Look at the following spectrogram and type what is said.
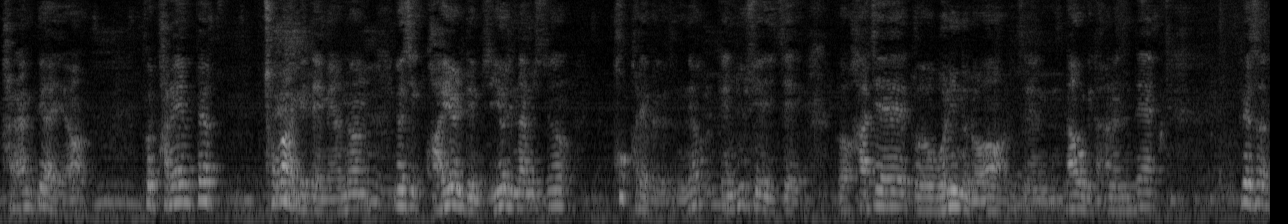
8A예요. 그 8A 초과하게 되면은 음. 이것이 과열되면서 열이 나면서 폭발해 버리거든요. 음. 그게 뉴스에 이제 그 화재 그 원인으로 이제 나오기도 하는데 그래서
